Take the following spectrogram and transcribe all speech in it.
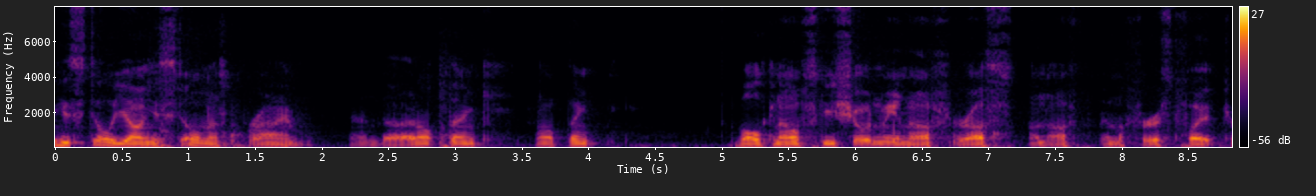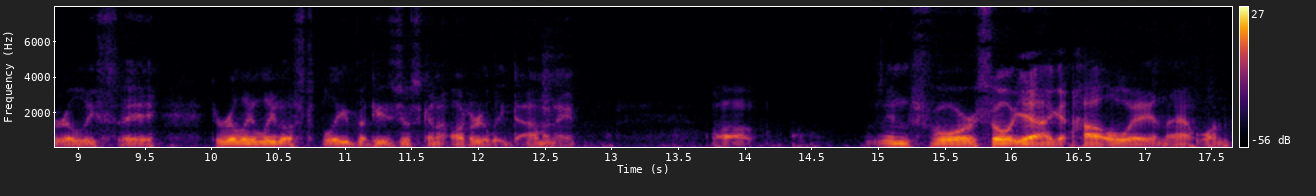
He's still young. He's still in his prime, and uh, I don't think. I don't think Volkanovski showed me enough, or us enough, in the first fight to really say, to really lead us to believe that he's just going to utterly dominate. Uh, and for, so yeah, I got Holloway in that one.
